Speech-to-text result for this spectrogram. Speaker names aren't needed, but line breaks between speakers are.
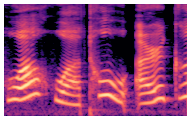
火火兔儿歌。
